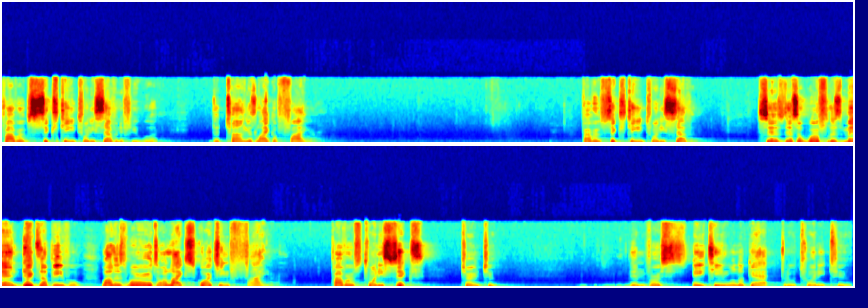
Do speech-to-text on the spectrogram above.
Proverbs 16 27, if you would. The tongue is like a fire. Proverbs 16 27 says this a worthless man digs up evil while his words are like scorching fire. Proverbs 26, turn 2. Then verse 18 we'll look at through 22.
